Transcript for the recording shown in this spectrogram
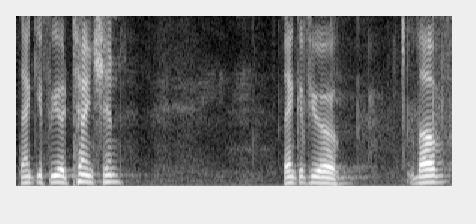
Thank you for your attention. Thank you for your love.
